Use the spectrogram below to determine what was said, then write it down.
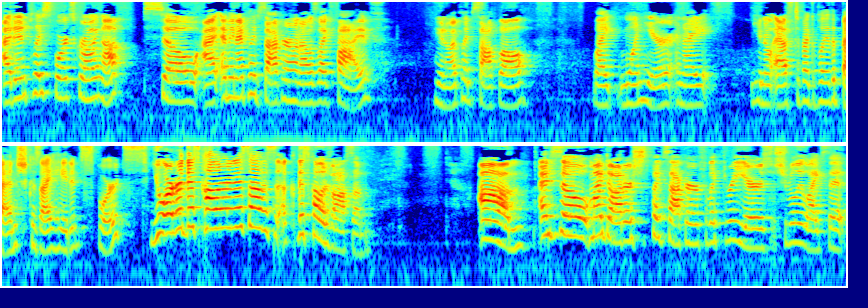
I didn't play sports growing up, so I, I mean, I played soccer when I was like five. You know, I played softball like one year, and I, you know, asked if I could play the bench because I hated sports. You ordered this color, Anissa? This, this color's awesome. Um, and so my daughter, she's played soccer for like three years. She really likes it.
